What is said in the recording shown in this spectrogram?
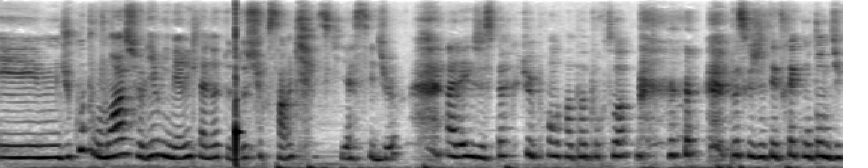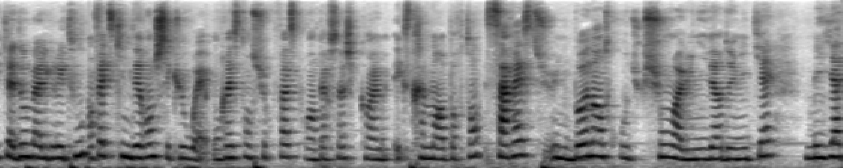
et du coup, pour moi, ce livre, il mérite la note de 2 sur 5, ce qui est assez dur. Alex, j'espère que tu le prendras pas pour toi, parce que j'étais très contente du cadeau malgré tout. En fait, ce qui me dérange, c'est que ouais, on reste en surface pour un personnage qui est quand même extrêmement important. Ça reste une bonne introduction à l'univers de Mickey, mais il y a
